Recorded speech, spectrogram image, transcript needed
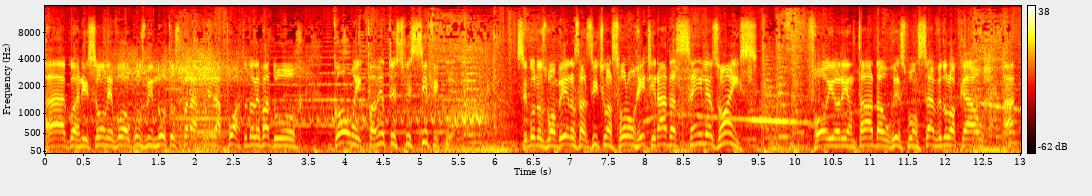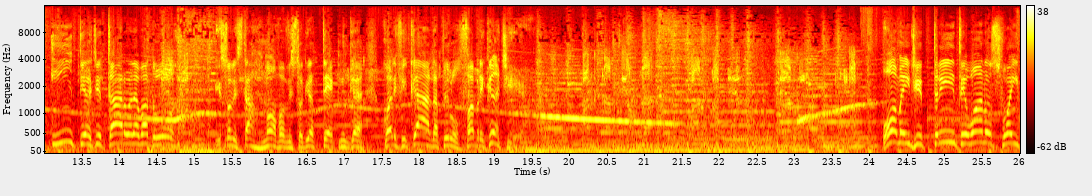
A guarnição levou alguns minutos para abrir a porta do elevador com equipamento específico. Segundo os bombeiros, as vítimas foram retiradas sem lesões. Foi orientada o responsável do local a interditar o elevador e solicitar nova vistoria técnica qualificada pelo fabricante. Homem de 31 anos foi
